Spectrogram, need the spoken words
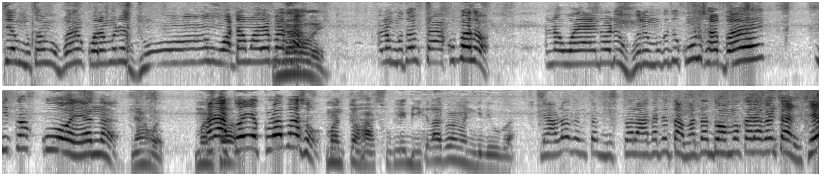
તે હું તો ઊભા કોરે મને જો મોટા મારે પાછા. અને હું તો તાકુ પાછો. અને ઓય આઈ દોડી ઉભરી રહી. મેં કોણ છે ભાઈ? ઈ તો કોઈ ને. ના હોય. આ તો એકલો પાછો. મન તો હા સુકલી બીક લાગવા માંડી દેવું બા જાડો કેમ તો બીક તો લાગે છે. તમે તો દોમો કર્યા કરે ચાલશે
